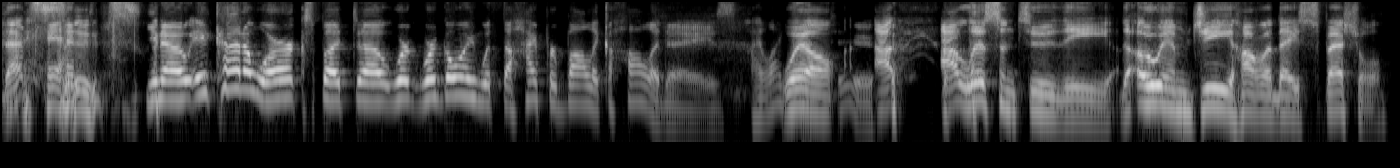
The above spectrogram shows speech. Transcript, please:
that suits. you know, it kind of works, but uh, we're we're going with the hyperbolic holidays. I like. Well, I, I listened to the the OMG holiday special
